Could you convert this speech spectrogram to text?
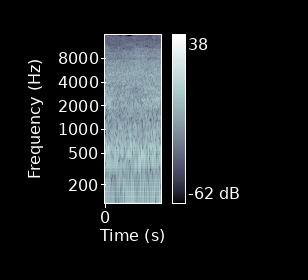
Thank you.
